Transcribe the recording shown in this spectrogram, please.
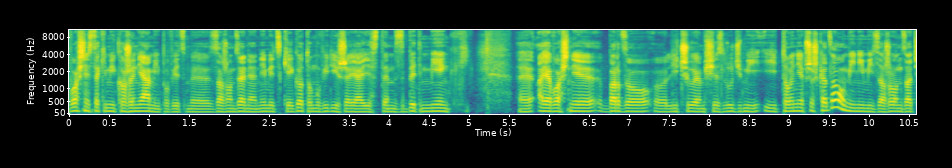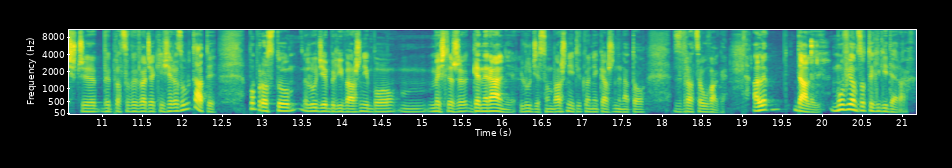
właśnie z takimi korzeniami, powiedzmy, zarządzania niemieckiego, to mówili, że ja jestem zbyt miękki. E, a ja właśnie bardzo e, liczyłem się z ludźmi i to nie przeszkadzało mi nimi zarządzać czy wypracowywać jakieś rezultaty. Po prostu ludzie byli ważni, bo mm, myślę, że generalnie ludzie są ważni, tylko nie każdy na to zwraca uwagę. Ale dalej, mówiąc o tych liderach.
